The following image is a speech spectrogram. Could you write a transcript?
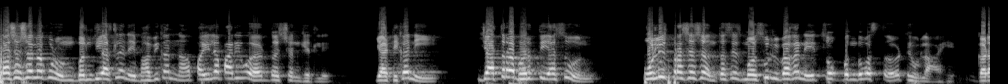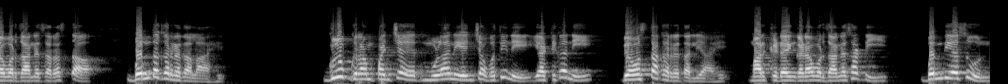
प्रशासनाकडून बंदी असल्याने भाविकांना पहिल्या पायरीवर दर्शन घेतले. या ठिकाणी यात्रा भरती असून पोलीस प्रशासन तसेच महसूल विभागाने चोख बंदोबस्त ठेवला आहे. गडावर जाण्याचा रस्ता बंद करण्यात आला आहे. ग्रुप ग्रामपंचायत मुळाने यांच्या वतीने या ठिकाणी व्यवस्था करण्यात आली आहे. मार्केटाईन गडावर जाण्यासाठी बंदी असून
